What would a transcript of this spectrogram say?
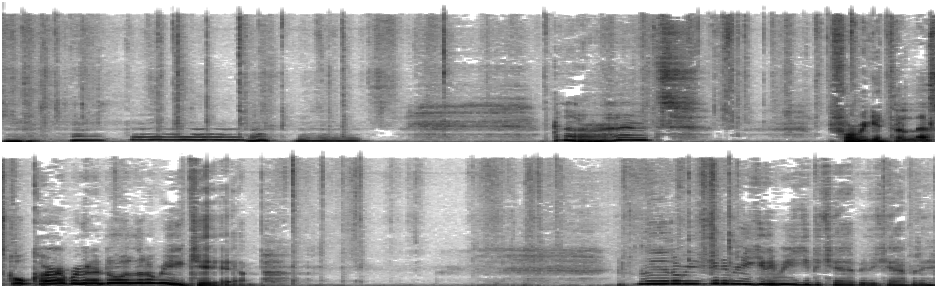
All right. Before we get to the Let's Go card, we're going to do a little recap. Little recap, recap, recap, recap, recap.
